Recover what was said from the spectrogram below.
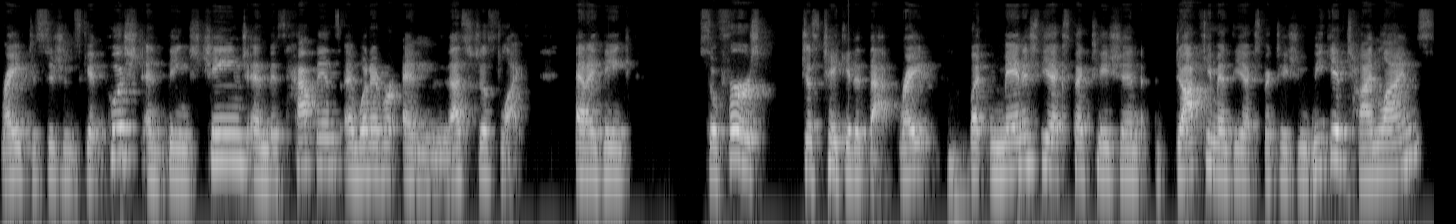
right? Decisions get pushed and things change and this happens and whatever. And that's just life. And I think so first, just take it at that, right? Mm-hmm. But manage the expectation, document the expectation. We give timelines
